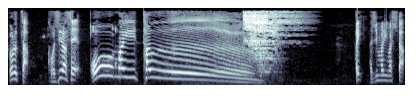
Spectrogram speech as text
フォルツァ、こじらせ、オーマイタウンはい、始まりました。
